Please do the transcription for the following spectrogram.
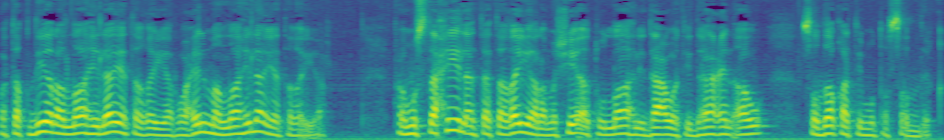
وتقدير الله لا يتغير وعلم الله لا يتغير. فمستحيل أن تتغير مشيئة الله لدعوة داع أو صدقة متصدق.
